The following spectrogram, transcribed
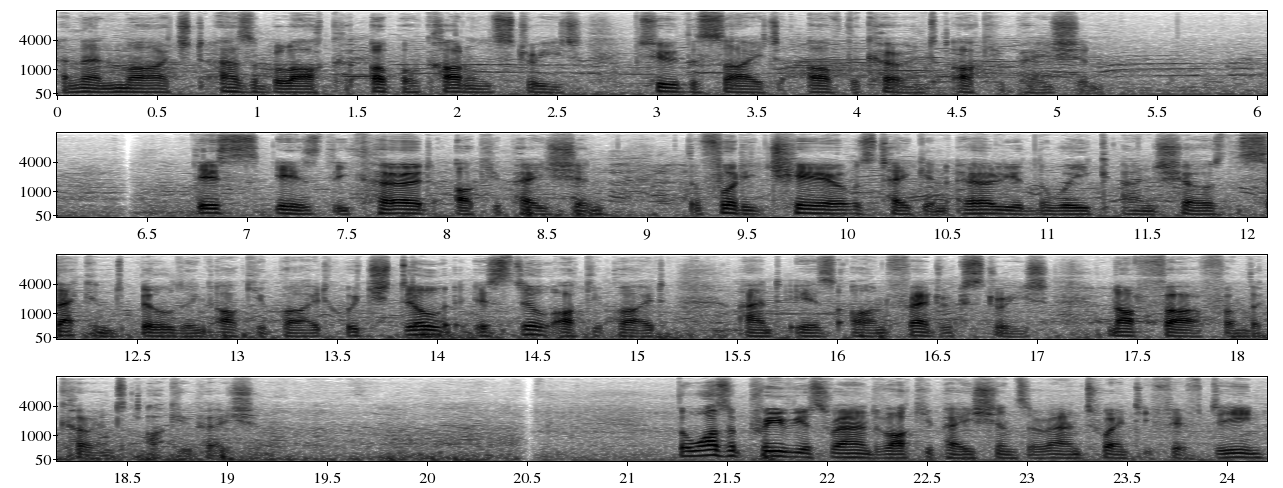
and then marched as a block up O'Connell Street to the site of the current occupation. This is the third occupation. The footage here was taken earlier in the week and shows the second building occupied, which still is still occupied and is on Frederick Street, not far from the current occupation. There was a previous round of occupations around 2015,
